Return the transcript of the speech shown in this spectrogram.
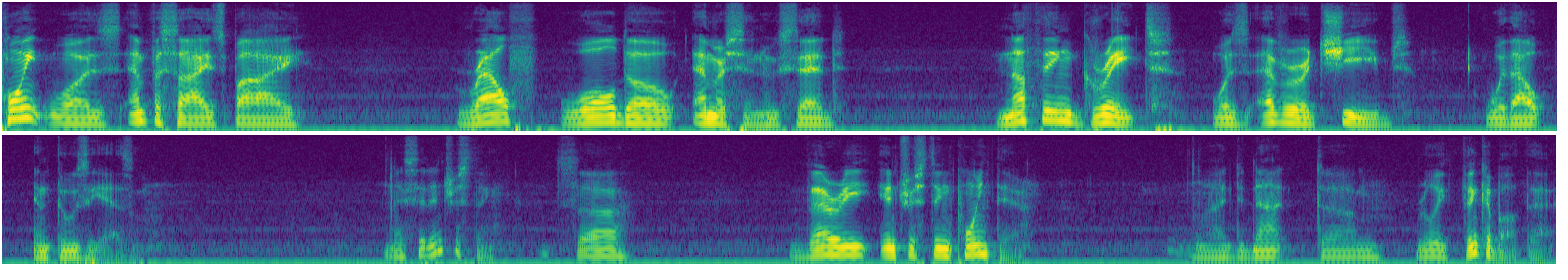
point was emphasized by Ralph Waldo Emerson, who said, Nothing great was ever achieved without enthusiasm. I said, Interesting. It's a very interesting point there. I did not um, really think about that.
